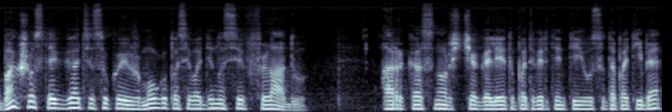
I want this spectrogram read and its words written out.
Bakšos taiga atsisuko į žmogų pasivadinusi Fladu. Ar kas nors čia galėtų patvirtinti jūsų tapatybę?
